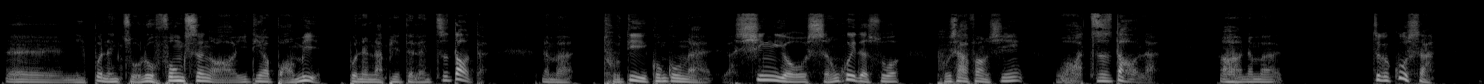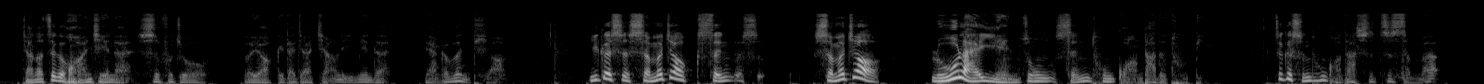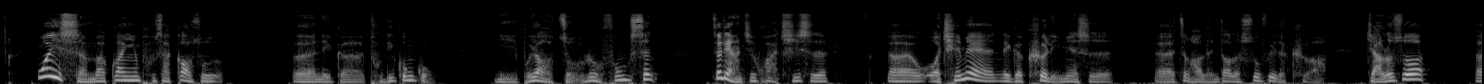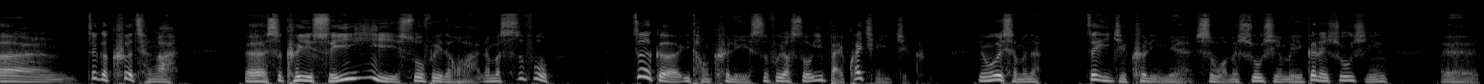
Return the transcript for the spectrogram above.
呃，你不能走漏风声啊，一定要保密，不能让别的人知道的。那么土地公公呢，心有神会的说：“菩萨放心，我知道了。”啊，那么这个故事啊，讲到这个环节呢，师傅就。要给大家讲里面的两个问题啊，一个是什么叫神是，什么叫如来眼中神通广大的土地？这个神通广大是指什么？为什么观音菩萨告诉呃那个土地公公，你不要走漏风声？这两句话其实，呃，我前面那个课里面是呃正好轮到了收费的课啊。假如说呃这个课程啊。呃，是可以随意收费的话，那么师傅这个一堂课里，师傅要收一百块钱一节课，因为为什么呢？这一节课里面是我们修行，每个人修行，呃，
